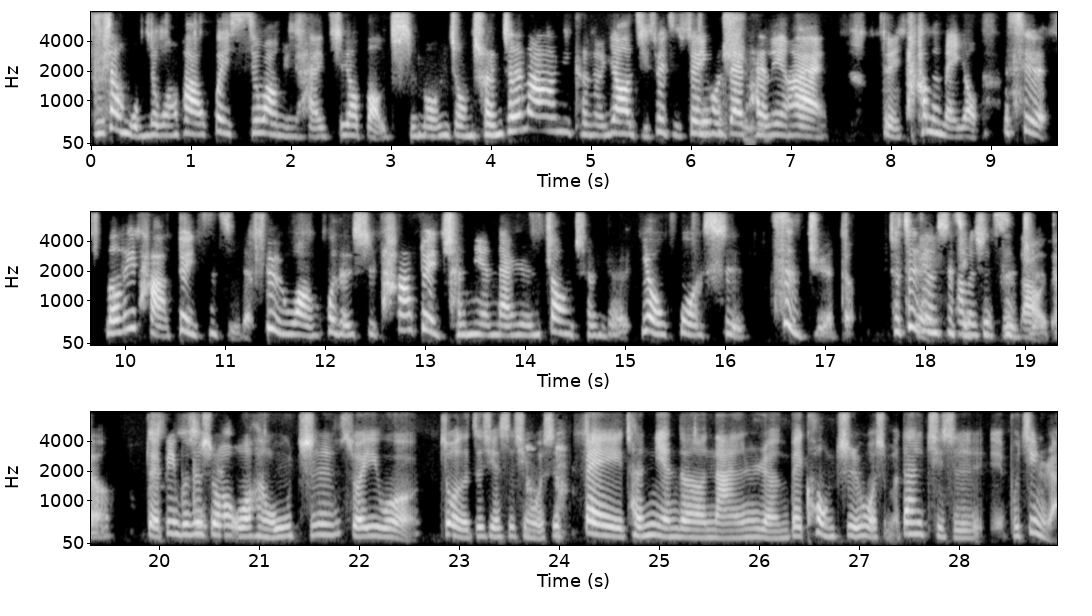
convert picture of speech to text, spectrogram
不像我们的文化会希望女孩子要保持某一种纯真啊，你可能要几岁几岁以后再谈恋爱。对他们没有，而且洛丽塔对自己的欲望，或者是她对成年男人造成的诱惑是自觉的，就这件事情他们是自觉的。对，并不是说我很无知，所以我做了这些事情，我是被成年的男人被控制或什么，但是其实也不尽然。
